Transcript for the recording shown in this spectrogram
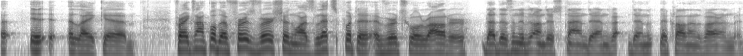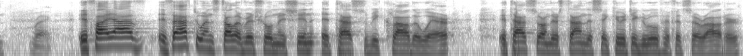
uh, it, like, um, for example, the first version was let's put a, a virtual router that doesn't even understand the, the, the cloud environment. Right. If I have, if I have to install a virtual machine, it has to be cloud aware. It has to understand the security group if it's a router.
